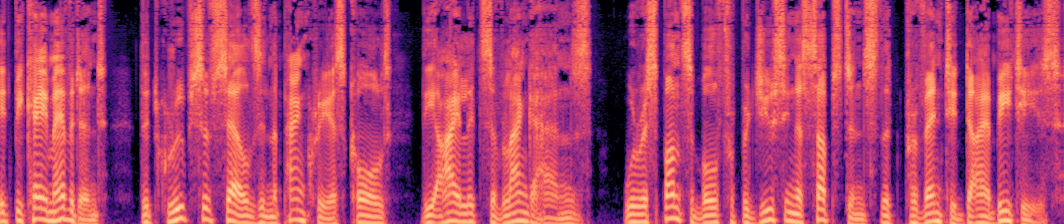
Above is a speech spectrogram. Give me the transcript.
it became evident that groups of cells in the pancreas called the islets of Langerhans were responsible for producing a substance that prevented diabetes.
